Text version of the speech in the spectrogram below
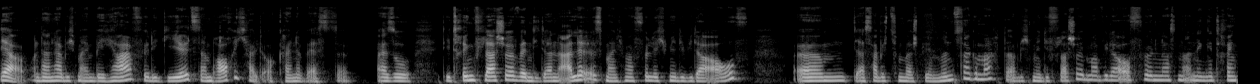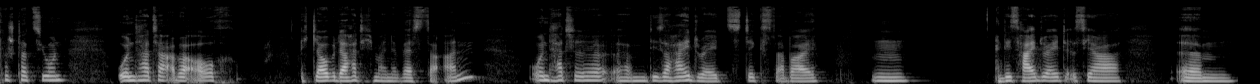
ja, und dann habe ich mein BH für die Gels, dann brauche ich halt auch keine Weste. Also die Trinkflasche, wenn die dann alle ist, manchmal fülle ich mir die wieder auf. Ähm, das habe ich zum Beispiel in Münster gemacht. Da habe ich mir die Flasche immer wieder auffüllen lassen an den Getränkestationen und hatte aber auch, ich glaube, da hatte ich meine Weste an und hatte ähm, diese Hydrate Sticks dabei. Hm. Deshydrate ist ja, ähm,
